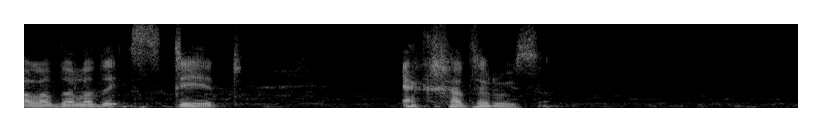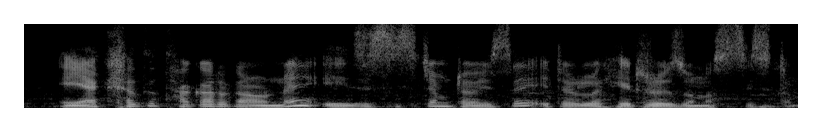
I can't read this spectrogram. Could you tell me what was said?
আলাদা আলাদা স্টেট একসাথে রয়েছে। এই একসাথে থাকার কারণে এই যে সিস্টেমটা হয়েছে, এটা হলো হেটেরোজেনাস সিস্টেম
